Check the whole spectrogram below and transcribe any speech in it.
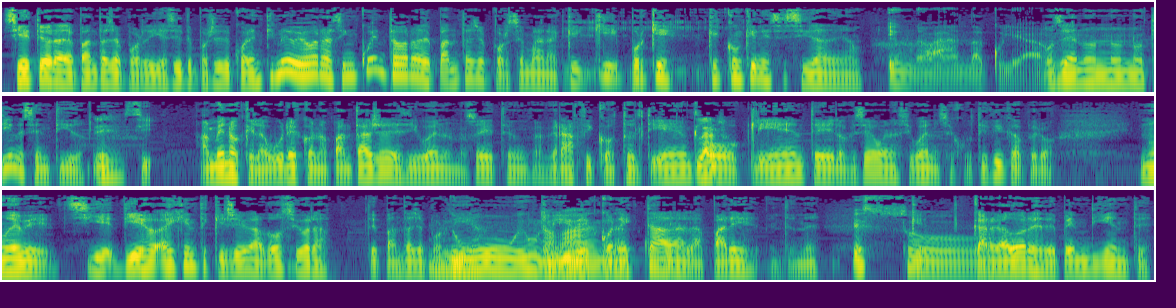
7 horas de pantalla por día, 7 por 7, 49 horas, 50 horas de pantalla por semana. ¿Qué, qué, ¿Por qué? ¿Qué? ¿Con qué necesidad, digamos? Es una banda, culiado. O sea, no, no, no tiene sentido. Eh, sí, A menos que labures con la pantalla y decir, bueno, no sé, tengo gráficos todo el tiempo, Claro. cliente, lo que sea, bueno, sí, bueno, se justifica, pero 9, 10, hay gente que llega a 12 horas de pantalla por no, día. es Que una vive banda, conectada a la pared, ¿entendés? Eso... Que cargadores dependientes.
